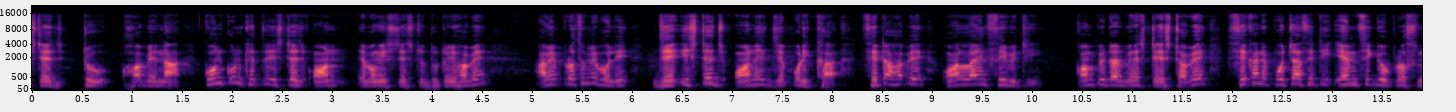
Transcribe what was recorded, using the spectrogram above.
স্টেজ টু হবে না। কোন কোন ক্ষেত্রে স্টেজ ওয়ান এবং স্টেজ টু দুটোই হবে? আমি প্রথমে বলি যে স্টেজ ওয়ানের যে পরীক্ষা, সেটা হবে online CBT computer base test হবে। সেখানে পঁচাশিটি এমসিকিউ প্রশ্ন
